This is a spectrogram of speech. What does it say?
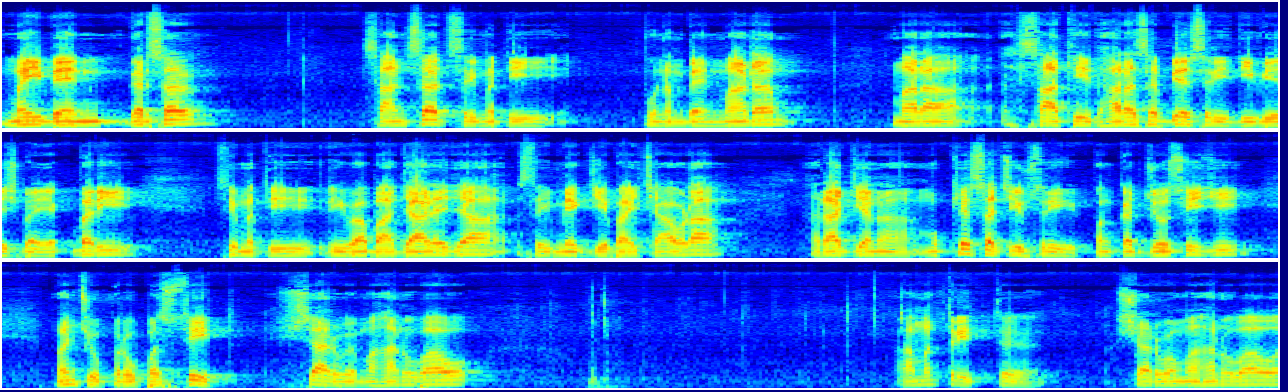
મહીબેન ગરસર સાંસદ શ્રીમતી પૂનમબેન માડમ, મારા સાથી ધારાસભ્ય શ્રી દિવ્યેશભાઈ અકબરી, શ્રીમતી રીવાબા જાડેજા, શ્રી મેઘજીભાઈ ચાવડા, રાજ્યના મુખ્ય સચિવ શ્રી પંકજ જોશીજી, મંચ ઉપર ઉપસ્થિત સર્વ મહાનુભાવો, આમંત્રિત સર્વ મહાનુભાવો,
